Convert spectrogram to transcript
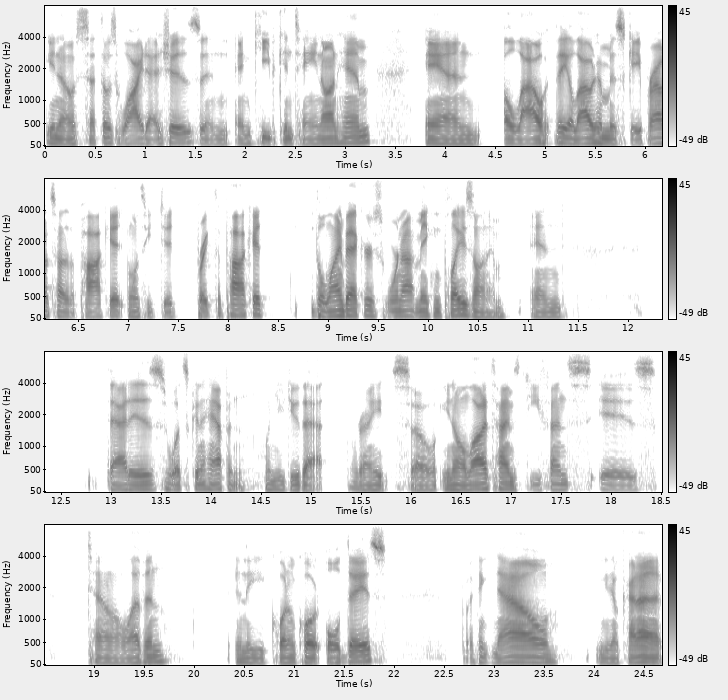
you know, set those wide edges and and keep contain on him, and allow they allowed him escape routes out of the pocket. And once he did break the pocket, the linebackers were not making plays on him, and that is what's going to happen when you do that, right? So, you know, a lot of times defense is 10 and 11 in the quote unquote old days. But I think now, you know, kind of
